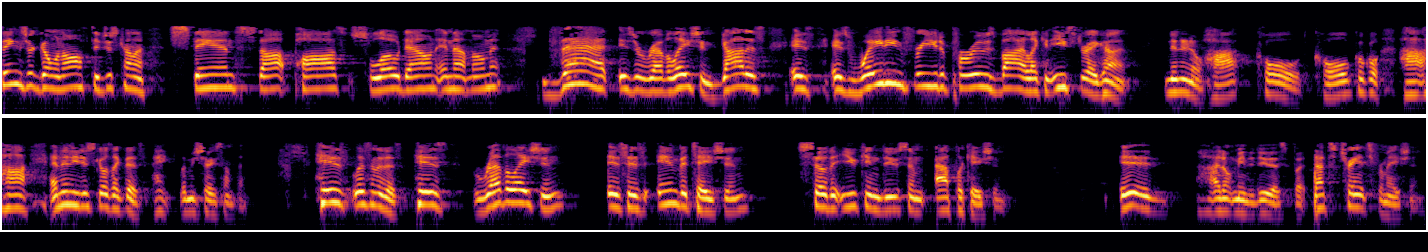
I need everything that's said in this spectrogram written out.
Things are going off to just kind of stand, stop, pause, slow down in that moment. That is a revelation. God is, is, is waiting for you to peruse by like an Easter egg hunt. No, no, no. Hot, cold, cold, cold, cold, hot, hot. And then he just goes like this. Hey, let me show you something. His, listen to this. His revelation is his invitation so that you can do some application. It, I don't mean to do this, but that's transformation.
